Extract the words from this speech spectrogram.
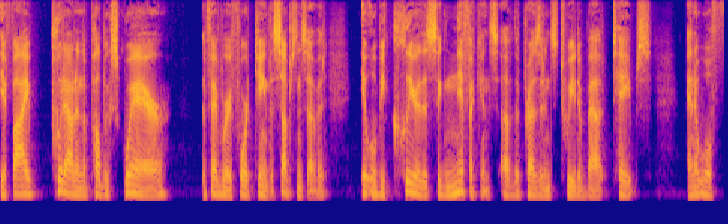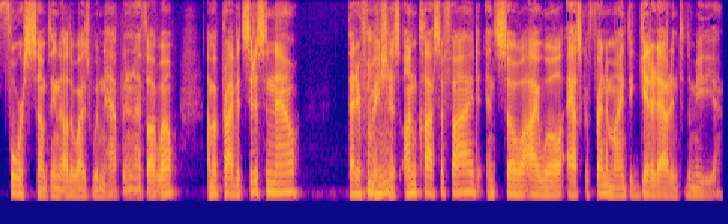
If I put out in the public square the February 14th, the substance of it, it will be clear the significance of the president's tweet about tapes and it will force something that otherwise wouldn't happen. And I thought, well, I'm a private citizen now. That information mm-hmm. is unclassified. And so I will ask a friend of mine to get it out into the media.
